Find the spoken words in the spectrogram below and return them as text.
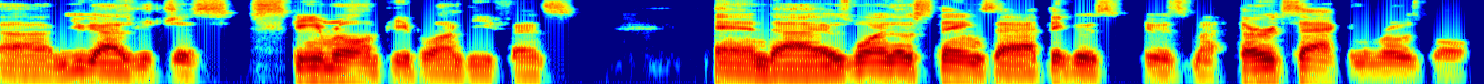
Um, you guys were just steamrolling people on defense. And uh, it was one of those things that I think it was it was my third sack in the Rose Bowl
